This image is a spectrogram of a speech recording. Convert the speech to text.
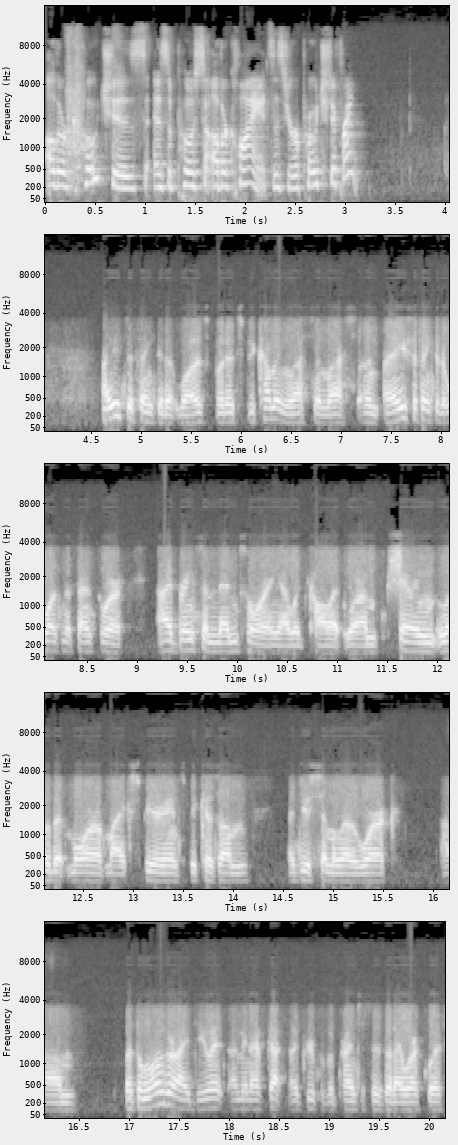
other coaches as opposed to other clients? Is your approach different? I used to think that it was, but it's becoming less and less. And I used to think that it was in the sense where I bring some mentoring, I would call it, where I'm sharing a little bit more of my experience because um, I do similar work. Um, but the longer I do it, I mean, I've got a group of apprentices that I work with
